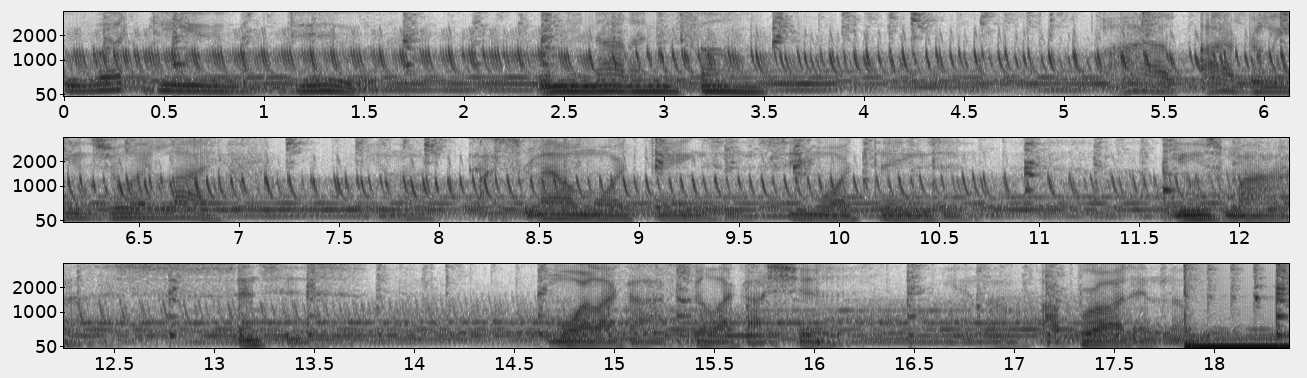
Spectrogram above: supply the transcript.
what do you do when you're not on your phone? I, I really enjoy life. You know, I smell more things and see more things and use my senses more like I feel like I should. You know, I broaden them.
